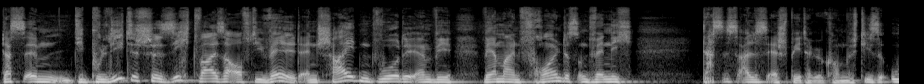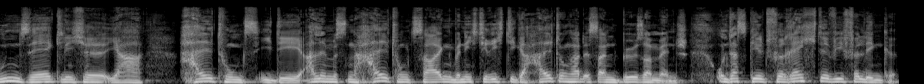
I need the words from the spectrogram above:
dass ähm, die politische Sichtweise auf die Welt entscheidend wurde, irgendwie, wer mein Freund ist und wer nicht, das ist alles erst später gekommen. Durch diese unsägliche, ja, Haltungsidee. Alle müssen Haltung zeigen. Wenn nicht die richtige Haltung hat, ist ein böser Mensch. Und das gilt für Rechte wie für Linke.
